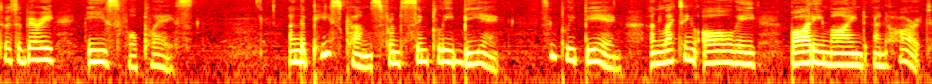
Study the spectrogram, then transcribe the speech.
So it's a very easeful place. And the peace comes from simply being, simply being, and letting all the body, mind, and heart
